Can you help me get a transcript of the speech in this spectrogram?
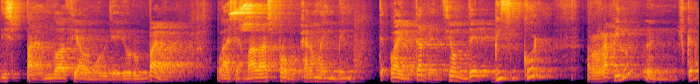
disparando hacia el mobiliario urbano. Las llamadas provocaron la, la intervención de Biscor, rápido en euskera,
